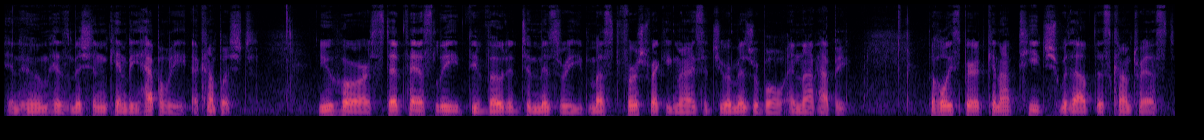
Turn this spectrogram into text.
in whom his mission can be happily accomplished. You who are steadfastly devoted to misery must first recognize that you are miserable and not happy. The Holy Spirit cannot teach without this contrast,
